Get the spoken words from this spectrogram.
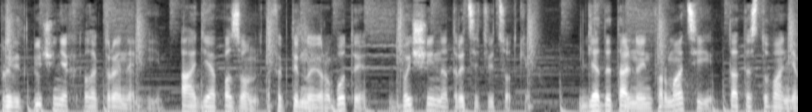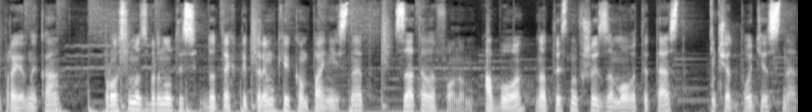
при відключеннях електроенергії, а діапазон ефективної роботи вищий на 30%. Для детальної інформації та тестування проявника просимо звернутися до техпідтримки компанії SNET за телефоном або натиснувши замовити тест у чат-боті SNET.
